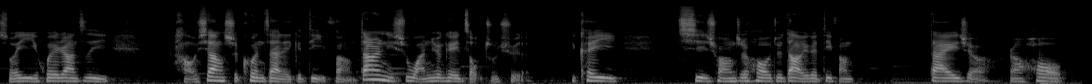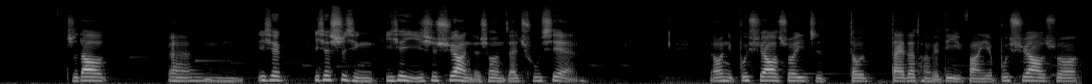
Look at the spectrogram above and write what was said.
所以会让自己好像是困在了一个地方。当然，你是完全可以走出去的。你可以起床之后就到一个地方待着，然后直到嗯一些一些事情、一些仪式需要你的时候，你再出现。然后你不需要说一直都待在同一个地方，也不需要说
